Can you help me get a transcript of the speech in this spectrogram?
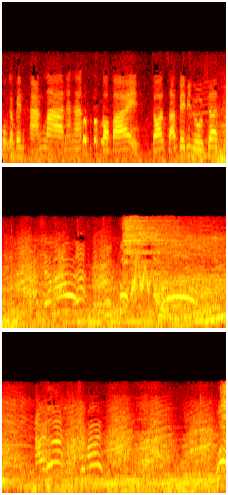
คงจะเป็นหางลานะฮะ ต่อไป จอห์นสันเบบี้โลชั่นหางเสือมาปุ๊บหางเสือหางเสือไหมว้าว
